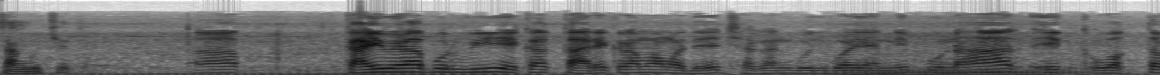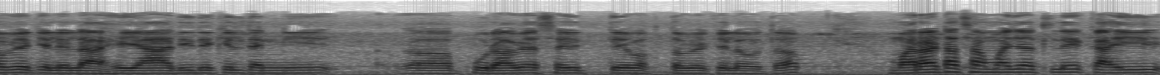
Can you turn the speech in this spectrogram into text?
सांगू इच्छितो. काही वेळापूर्वी एका कार्यक्रमामध्ये छगन भुजबळ यांनी पुन्हा एक वक्तव्य केलेलं आहे. याआधी देखील त्यांनी पुराव्यासहित ते वक्तव्य केलं होतं. मराठा समाजातले काही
